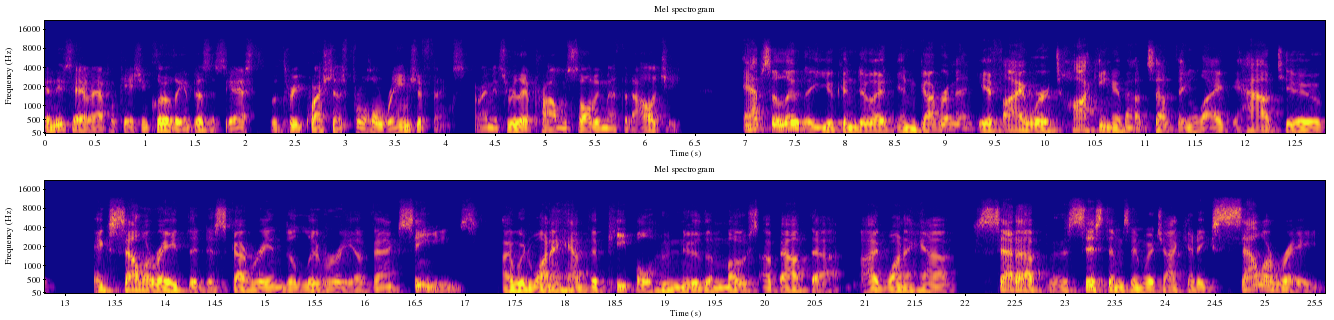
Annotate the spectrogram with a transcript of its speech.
And these have application clearly in business. You ask the three questions for a whole range of things. I mean, it's really a problem solving methodology. Absolutely. You can do it in government. If I were talking about something like how to accelerate the discovery and delivery of vaccines, I would want to have the people who knew the most about that. I'd want to have set up uh, systems in which I could accelerate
